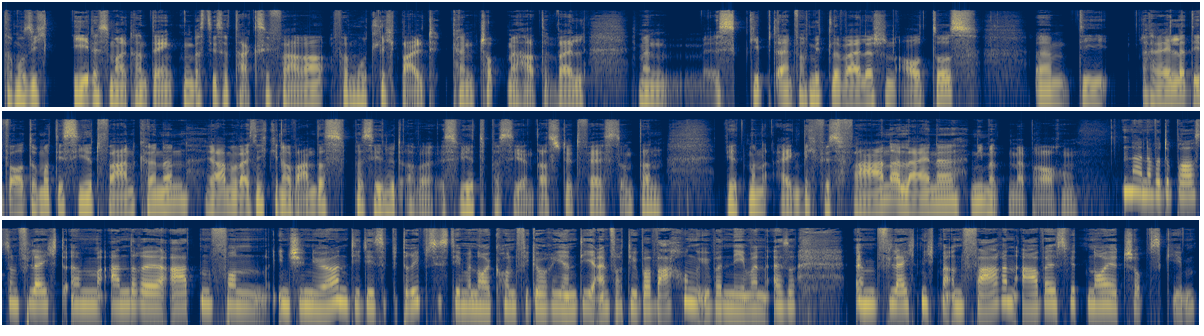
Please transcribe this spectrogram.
da muss ich jedes Mal dran denken, dass dieser Taxifahrer vermutlich bald keinen Job mehr hat, weil ich meine, es gibt einfach mittlerweile schon Autos, ähm, die relativ automatisiert fahren können. Ja, man weiß nicht genau, wann das passieren wird, aber es wird passieren. Das steht fest. Und dann wird man eigentlich fürs Fahren alleine niemanden mehr brauchen. Nein, aber du brauchst dann vielleicht ähm, andere Arten von Ingenieuren, die diese Betriebssysteme neu konfigurieren, die einfach die Überwachung übernehmen. Also ähm, vielleicht nicht mehr an Fahrern, aber es wird neue Jobs geben.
